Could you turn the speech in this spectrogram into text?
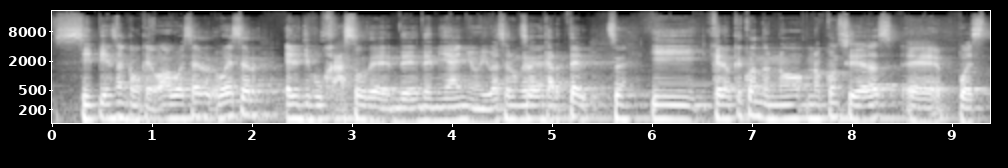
sí piensan como que "Oh, voy, a ser, voy a ser el dibujazo de, de- de mi año y va a ser un Sí. gran cartel. Sí. Y creo que cuando no, no consideras, eh, pues,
